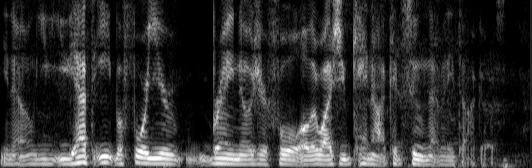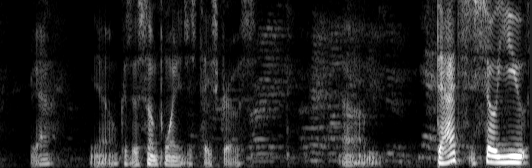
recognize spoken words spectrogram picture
You know, you, you have to eat before your brain knows you're full. Otherwise, you cannot consume that many tacos. Yeah. You know, because at some point it just tastes gross. Um, that's so you.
